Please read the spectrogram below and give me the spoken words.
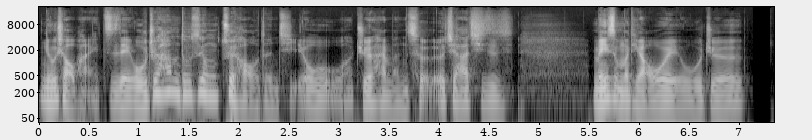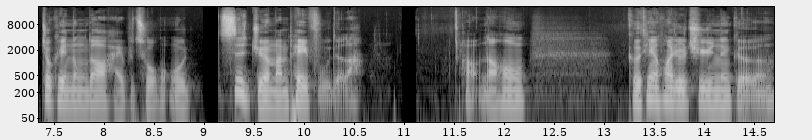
牛小排之类，我觉得他们都是用最好的等级，我我觉得还蛮扯的，而且它其实没什么调味，我觉得就可以弄到还不错，我是觉得蛮佩服的啦。好，然后隔天的话就去那个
